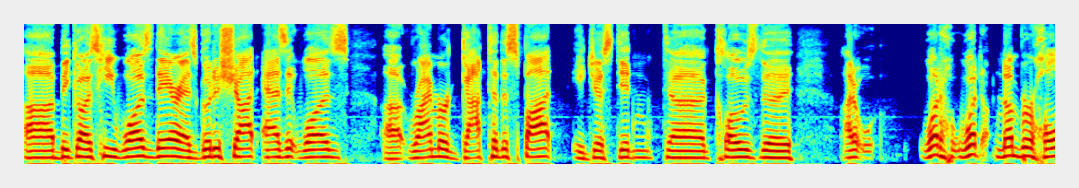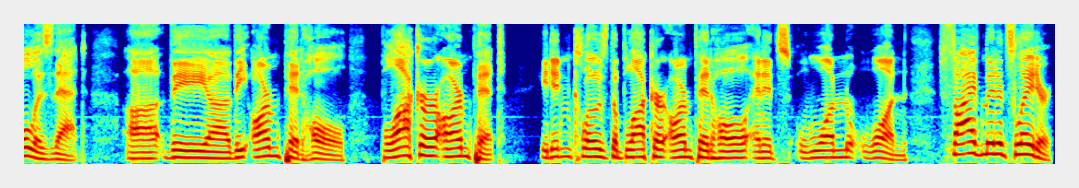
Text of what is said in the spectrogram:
uh, because he was there as good a shot as it was. Uh, Reimer got to the spot. He just didn't uh, close the. I don't. What what number hole is that? Uh, the uh, the armpit hole, blocker armpit. He didn't close the blocker armpit hole, and it's one one. Five minutes later,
